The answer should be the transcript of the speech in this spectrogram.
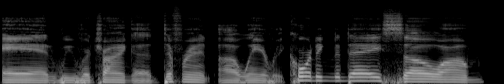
And we were trying a different uh, way of recording today, so um,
